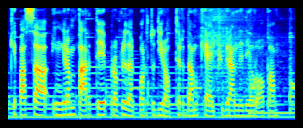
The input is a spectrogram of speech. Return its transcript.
che passa in gran parte proprio dal porto di Rotterdam, che è il più grande d'Europa.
